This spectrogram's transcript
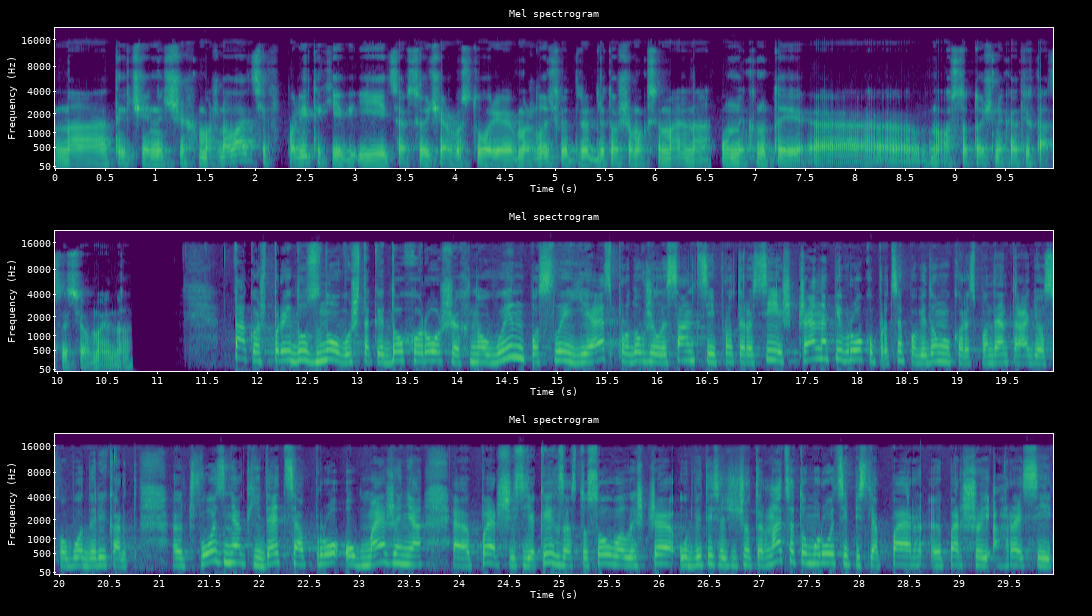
на тих чи інших можновладців, політиків, і це в свою чергу створює можливість для, для того, щоб максимально уникнути е, ну, остаточної конфіскації цього майна. Також прийду знову ж таки до хороших новин. Посли єС продовжили санкції проти Росії ще на півроку. Про це повідомив кореспондент Радіо Свободи Рікард е, Чвозняк. Йдеться про обмеження, е, перші з яких застосовували ще у 2014 році після пер, е, першої агресії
